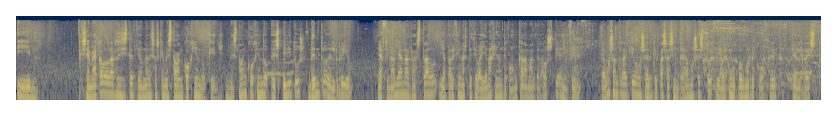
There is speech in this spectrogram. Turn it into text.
Y se me ha acabado la resistencia una de esas que me estaban cogiendo, que me estaban cogiendo espíritus dentro del río y al final me han arrastrado y ha aparecido una especie de ballena gigante con un calamar de la hostia y en fin. Te vamos a entrar aquí, vamos a ver qué pasa si entregamos esto y a ver cómo podemos recoger el resto.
